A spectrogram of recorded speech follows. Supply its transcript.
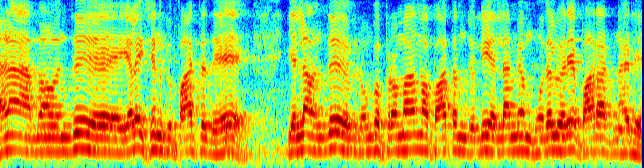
ஆனால் அவன் வந்து எலெக்ஷனுக்கு பார்த்தது எல்லாம் வந்து ரொம்ப பிரமாதமாக பார்த்தோம்னு சொல்லி எல்லாமே முதல்வரே பாராட்டினார்.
